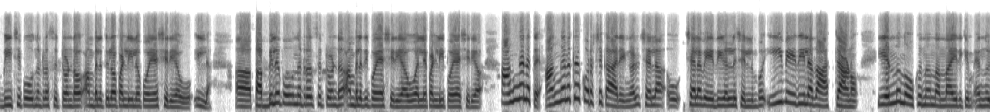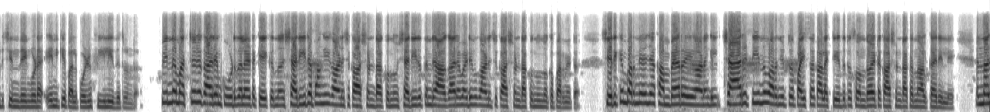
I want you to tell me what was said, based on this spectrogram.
ബീച്ചിൽ പോകുന്ന ഡ്രസ്സ് ഇട്ടോണ്ടോ അമ്പലത്തിലോ പള്ളിയിലോ പോയാൽ ശരിയാവോ? ഇല്ല. പബ്ബിൽ പോകുന്ന ഡ്രസ്സ് ഇട്ടോണ്ട് അമ്പലത്തിൽ പോയാൽ ശരിയാവോ? അല്ലെ പള്ളിയിൽ പോയാൽ ശരിയാവോ? അങ്ങനത്തെ അങ്ങനത്തെ കുറച്ച് കാര്യങ്ങൾ ചില ചില വേദികളിൽ ചെല്ലുമ്പോൾ ഈ വേദിയിൽ അത് ആറ്റാണോ എന്ന് നോക്കുന്നത് നന്നായിരിക്കും എന്നൊരു ചിന്തയും കൂടെ എനിക്ക് പലപ്പോഴും ഫീൽ ചെയ്തിട്ടുണ്ട്. പിന്നെ മറ്റൊരു കാര്യം കൂടുതലായിട്ട് കേൾക്കുന്നത് ശരീരഭംഗി കാണിച്ച് കാശുണ്ടാക്കുന്നു ശരീരത്തിന്റെ ആകാരവടിവ് കാണിച്ച് കാശുണ്ടാക്കുന്നു എന്നൊക്കെ പറഞ്ഞിട്ട്. ശരിക്കും പറഞ്ഞു കഴിഞ്ഞാൽ കമ്പയർ ചെയ്യുകയാണെങ്കിൽ ചാരിറ്റി എന്ന് പറഞ്ഞിട്ട് പൈസ കളക്ട് ചെയ്തിട്ട് സ്വന്തമായിട്ട് കാശുണ്ടാക്കുന്ന ആൾക്കാരില്ലേ? എന്നാൽ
